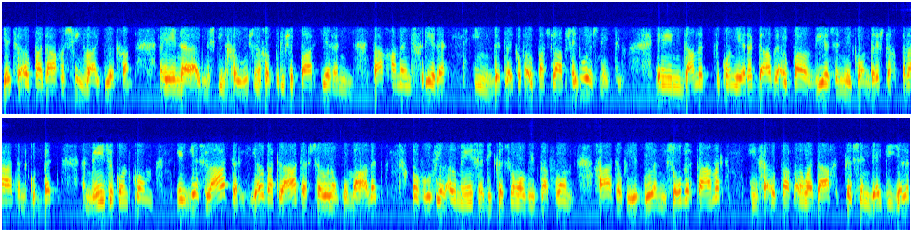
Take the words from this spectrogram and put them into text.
Jy het vir oupa daar gesien waar hy dood gaan en uh, hy het miskien gehoes en geproes 'n paar keer en daar gaan hy in vrede en dit lyk of oupa slaap sy oë is net toe. En dan het, kon jy ruk daar by oupa wees en jy kon rustig praat en kon bid en mense kon kom. En eers later, heel wat later sou hulle kom haal het of hoeveel ou mense die kussing op die plafon gehad of hier bo in die solderkamer en vir oupa of ouma daar gekus en jy die hele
